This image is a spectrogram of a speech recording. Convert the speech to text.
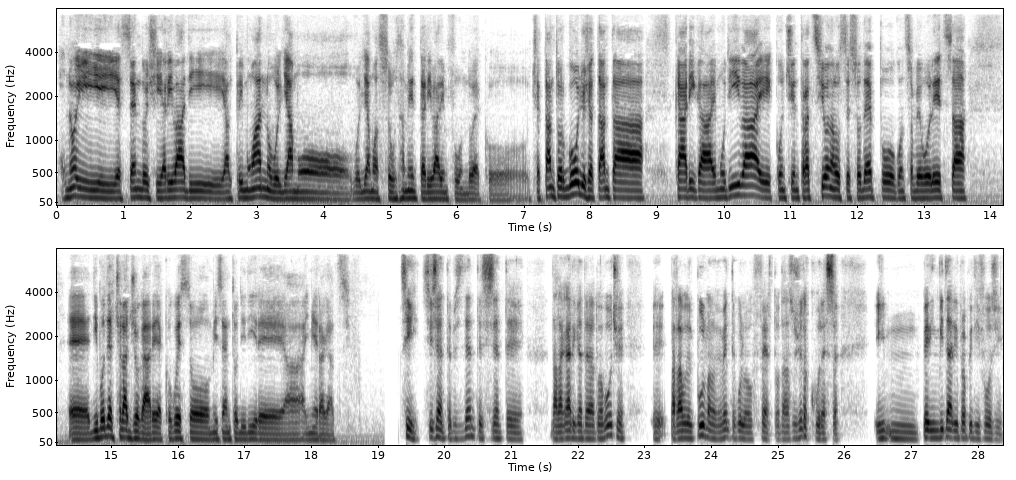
e noi, essendoci arrivati al primo anno, vogliamo, vogliamo assolutamente arrivare in fondo. Ecco. C'è tanto orgoglio, c'è tanta carica emotiva e concentrazione allo stesso tempo, consapevolezza eh, di potercela giocare. Ecco, questo mi sento di dire ai miei ragazzi. Sì, si sente Presidente, si sente dalla carica della tua voce. Eh, parlavo del pullman, ovviamente quello offerto dalla società Cures in, per invitare i propri tifosi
